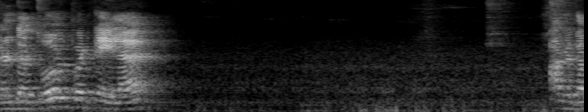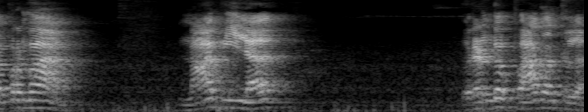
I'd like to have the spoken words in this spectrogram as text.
ரெண்டு தோள்பட்டையில் அதுக்கப்புறமா நாபியில் ரெண்டும் பாதத்தில்.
